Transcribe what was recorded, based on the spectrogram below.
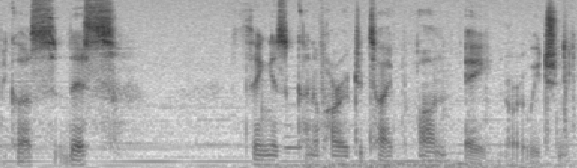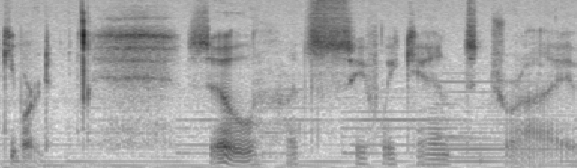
because this thing is kind of hard to type on a Norwegian keyboard. So, let's see if we can't drive.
